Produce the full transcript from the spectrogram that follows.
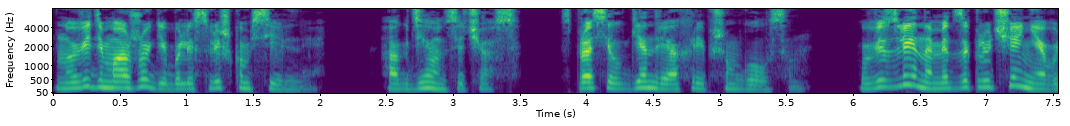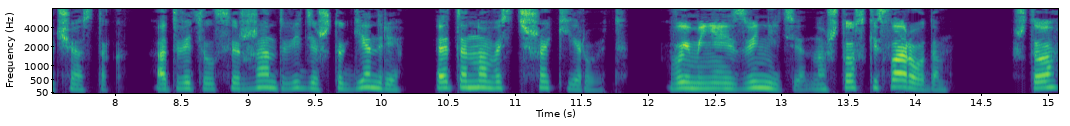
но, видимо, ожоги были слишком сильные. А где он сейчас?» — спросил Генри охрипшим голосом. «Увезли на медзаключение в участок», — ответил сержант, видя, что Генри эта новость шокирует. «Вы меня извините, но что с кислородом?» «Что?»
